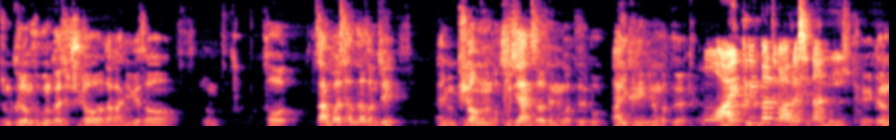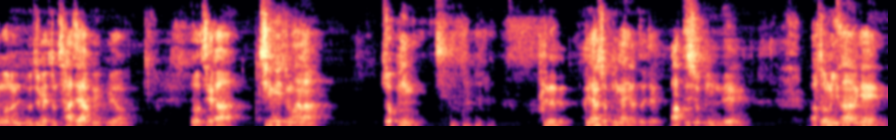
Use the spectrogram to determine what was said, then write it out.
좀 그런 부분까지 줄여 나가기 위해서 좀 더 싼 걸 산다든지 아니면 필요 없는 거 굳이 안 써도 되는 것들 뭐 아이크림 이런 것들 오 아이크림까지 바르시다니. 네, 그런 거는 요즘에 좀 자제하고 있고요. 또 제가 취미 중 하나 쇼핑. 그는 그냥 쇼핑이 아니라 또 이제 마트 쇼핑인데 아, 저는 이상하게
